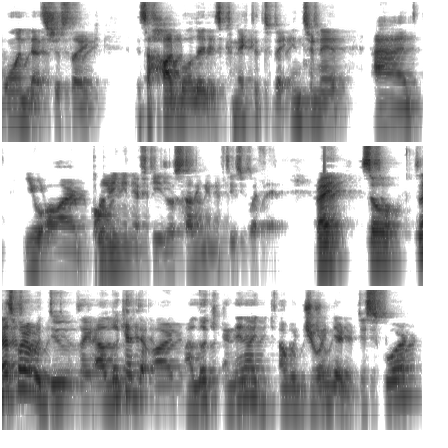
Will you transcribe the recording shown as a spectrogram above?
one that's just like it's a hot wallet, it's connected to the internet, and you are buying NFTs or selling NFTs with it, right? So, so that's what I would do. Like I'll look at the art, I look, and then I, I would join their Discord.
